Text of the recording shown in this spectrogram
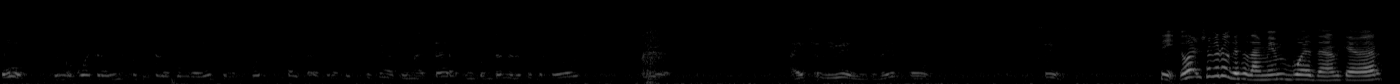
O tengo cuatro discos y solo pongo dos en Spotify para que la gente se tenga que matar encontrando los otros dos. Pero a ese nivel, ¿entendés? O no sé. Sí, igual yo creo que eso también puede tener que ver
